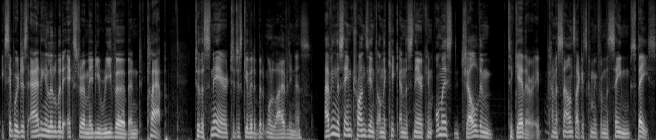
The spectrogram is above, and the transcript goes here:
except we're just adding a little bit of extra maybe reverb and clap to the snare to just give it a bit more liveliness. Having the same transient on the kick and the snare can almost gel them together. It kind of sounds like it's coming from the same space.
